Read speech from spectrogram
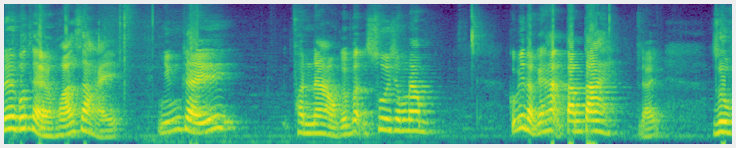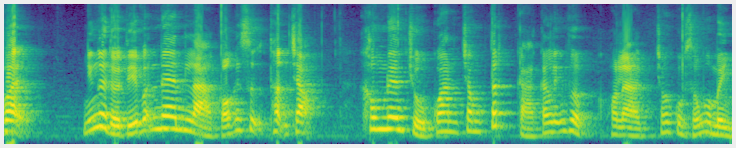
nên có thể hóa giải những cái phần nào cái vận xui trong năm cũng như là cái hạn tam tai. Đấy. Dù vậy, những người tuổi Tý vẫn nên là có cái sự thận trọng, không nên chủ quan trong tất cả các lĩnh vực hoặc là trong cuộc sống của mình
